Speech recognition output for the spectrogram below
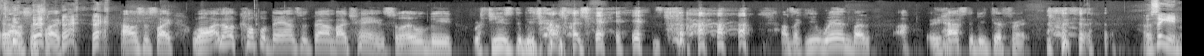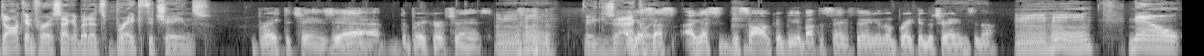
And I was just like, I was just like, well, I know a couple bands with Bound by Chains, so it will be refused to be Bound by Chains. I was like, you win, but uh, it has to be different. I was thinking Dokken for a second, but it's break the chains. Break the chains, yeah, the breaker of chains. Mm-hmm. Exactly. I guess that's. I guess the song could be about the same thing, and they'll break in the chains, you know. Mm-hmm. Now,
